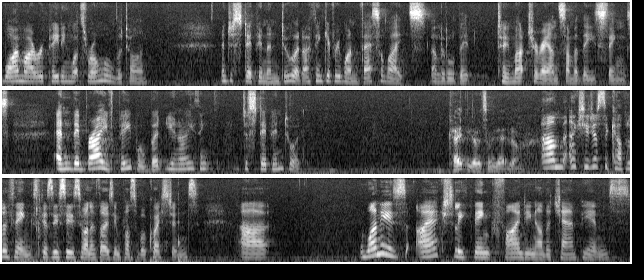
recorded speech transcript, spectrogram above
why am I repeating what's wrong all the time? And just step in and do it. I think everyone vacillates a little bit too much around some of these things. And they're brave people, but, you know, you think, just step into it. Kate, you got something to add? Um, actually, just a couple of things, because this is one of those impossible questions. Uh, one is, I actually think finding other champions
